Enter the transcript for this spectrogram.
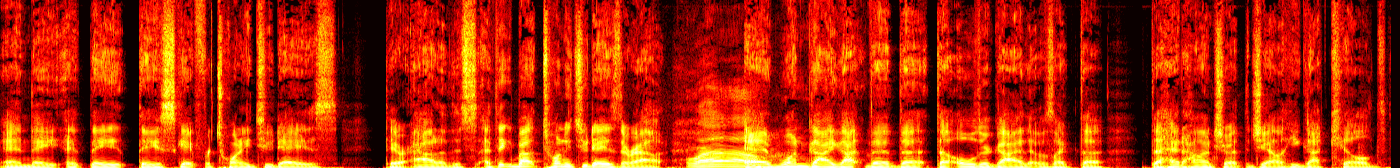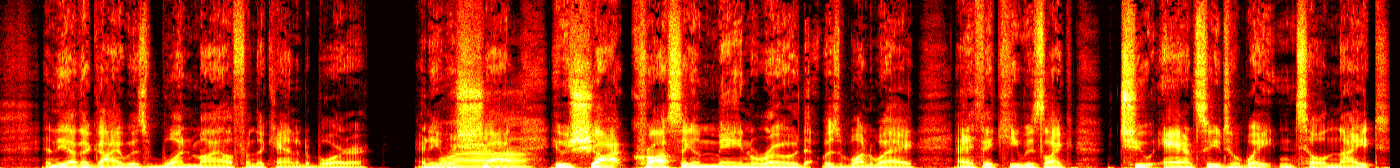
and they eh, they they escaped for 22 days. They were out of this. I think about 22 days they're out Wow. and one guy got the the the older guy that was like the the head honcho at the jail he got killed and the other guy was one mile from the canada border and he was shot he was shot crossing a main road that was one way and i think he was like too antsy to wait until night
